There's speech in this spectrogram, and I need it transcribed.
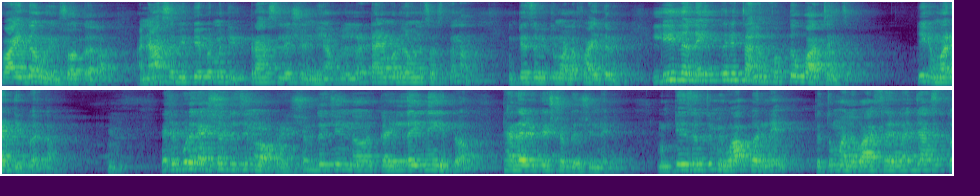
फायदा होईल स्वतःला. आणि असं बी पेपरमध्ये ट्रान्सलेशन हे आपल्याला टायमर लावूनच असतं ना. मग त्याचा बी तुम्हाला फायदा होईल. लिहिलं नाही तरी चालेल फक्त वाचायचं. ठीक आहे मराठीत बरं का. त्याच्या पुढे काय शब्दचिन्ह वापरायचे? शब्दचिन्ह काही लय नाही येतं. ठराविक शब्दचिन्ह येतं. मग ते जर तुम्ही वापरले तर तुम्हाला वाचायला जास्त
